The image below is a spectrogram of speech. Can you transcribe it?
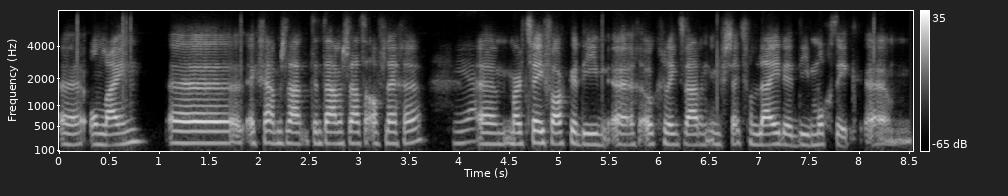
eh, online eh, examens la- tentamens laten afleggen. Ja, Ehm, maar twee vakken die ook gelinkt waren aan de Universiteit van Leiden, die mocht ik ehm,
